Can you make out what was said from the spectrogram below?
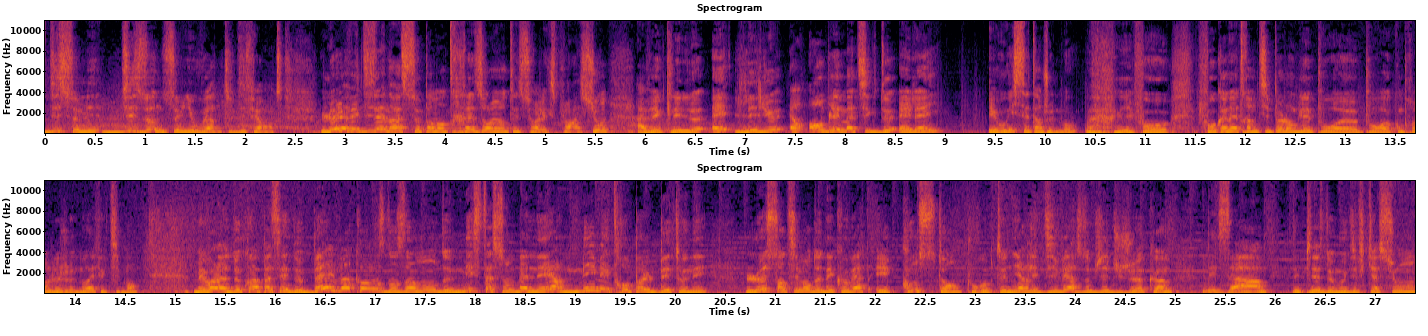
10, euh, zones semi-ouvertes différentes. Le level design reste cependant très orienté sur l'exploration avec les, les lieux emblématiques de LA, et oui, c'est un jeu de mots. Il faut, connaître un petit peu l'anglais pour, euh, pour comprendre le jeu de mots, effectivement. Mais voilà, de quoi passer de belles vacances dans un monde mi-station balnéaire, mi-métropole bétonnée. Le sentiment de découverte est constant pour obtenir les divers objets du jeu comme les armes, des pièces de modification,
